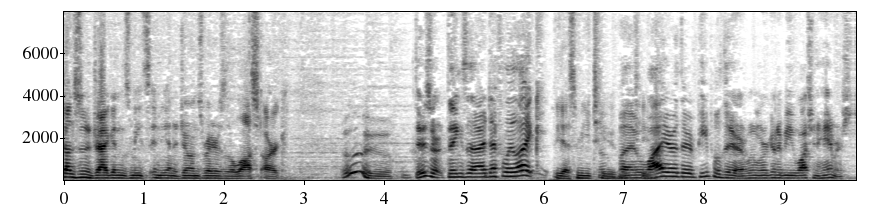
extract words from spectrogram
Dungeons and Dragons meets Indiana Jones Raiders of the Lost Ark. Ooh, those are things that I definitely like. Yes, me too. me But too. why are there people there when we're going to be watching Hammers?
